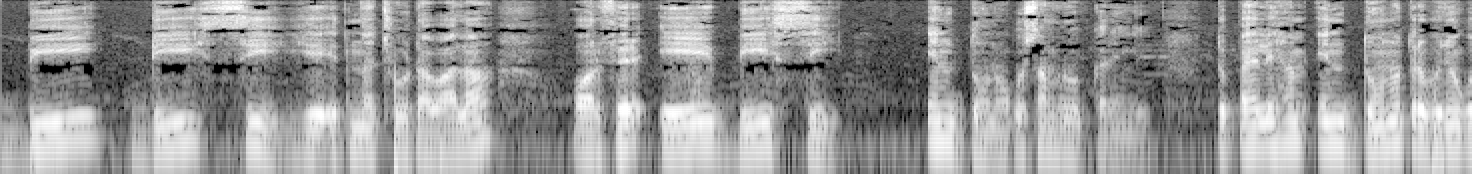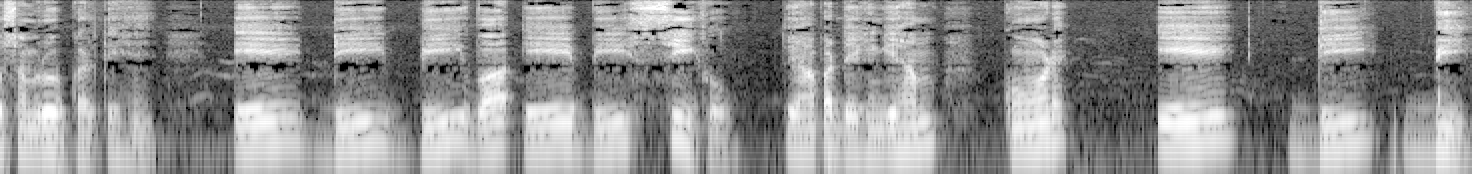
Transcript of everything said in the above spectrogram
बी डी सी ये इतना छोटा वाला, और फिर ए बी सी इन दोनों को समरूप करेंगे। तो पहले हम इन दोनों त्रिभुजों को समरूप करते हैं। ए डी बी व ए बी सी को। तो यहाँ पर देखेंगे हम कोण ए डी बी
